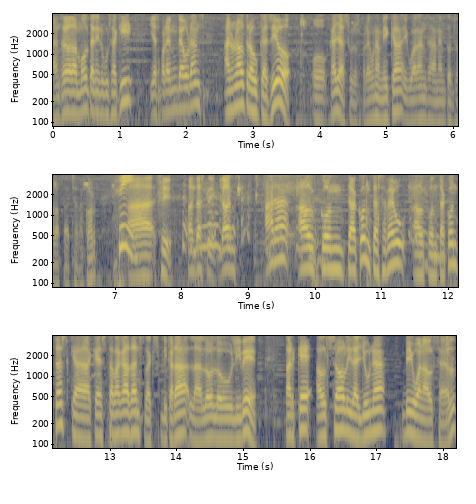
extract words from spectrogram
Ens ha agradat molt tenir-vos aquí i esperem veure'ns en una altra ocasió. O, calla, si us espereu una mica, igual ens anem tots a la platja, d'acord? Sí. Uh, sí, fantàstic. doncs, ara, el contacontes, sabeu? El contacontes que aquesta vegada ens l'explicarà la Lolo Oliver. Perquè el sol i la lluna viuen al cel.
